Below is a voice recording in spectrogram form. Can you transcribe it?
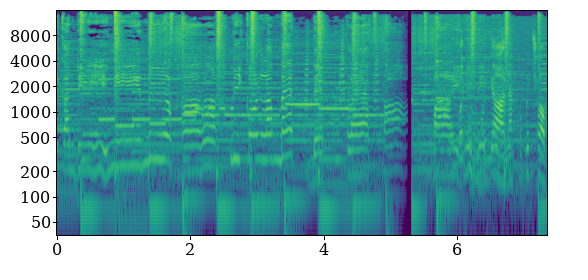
ายการดีมีเนื้อหามีกลเม็ดเด็ดแปลกตาไปพูดถึงหมูยอนะคุณผู้ชม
